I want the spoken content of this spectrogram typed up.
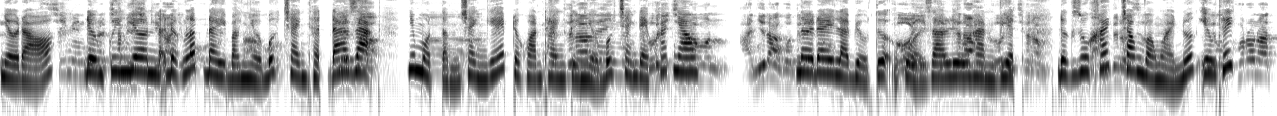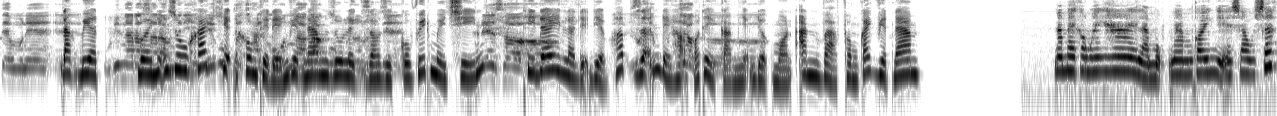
Nhờ đó, đường Quy Nhơn đã được lấp đầy bằng nhiều bức tranh thật đa dạng như một tấm tranh ghép được hoàn thành từ nhiều bức tranh đẹp khác nhau. Nơi đây là biểu tượng của giao lưu Hàn Việt, được du khách trong và ngoài nước yêu thích. Đặc biệt, với những du khách hiện không thể đến Việt Nam du lịch do dịch COVID-19, thì đây là địa điểm hấp dẫn để họ có thể cảm nhận được món ăn và phong cách Việt Nam. Năm 2022 là một năm có ý nghĩa sâu sắc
